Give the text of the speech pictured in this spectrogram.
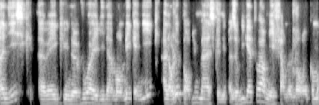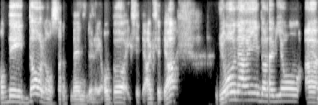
un disque avec une voix évidemment mécanique. Alors, le port du masque n'est pas obligatoire, mais est fermement recommandé dans l'enceinte même de l'aéroport, etc., etc. On arrive dans l'avion, à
